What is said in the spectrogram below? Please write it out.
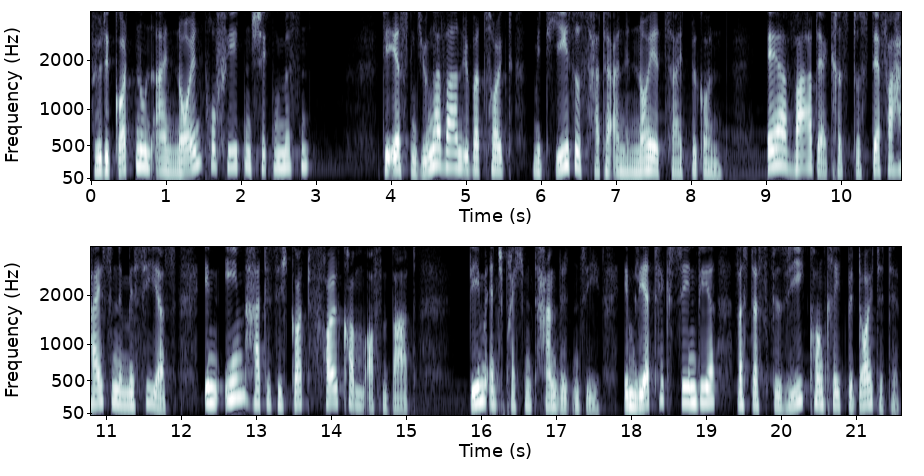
Würde Gott nun einen neuen Propheten schicken müssen? Die ersten Jünger waren überzeugt, mit Jesus hatte eine neue Zeit begonnen. Er war der Christus, der verheißene Messias. In ihm hatte sich Gott vollkommen offenbart. Dementsprechend handelten sie. Im Lehrtext sehen wir, was das für sie konkret bedeutete.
